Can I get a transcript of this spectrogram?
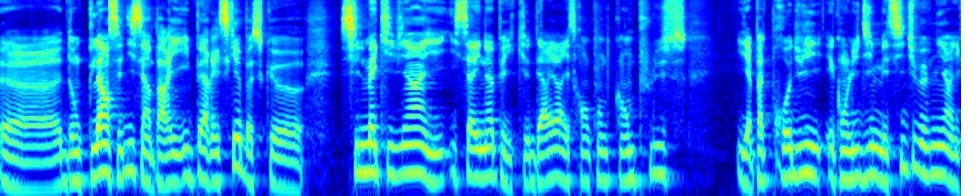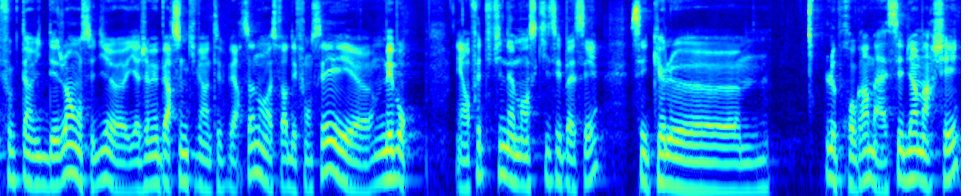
Euh, donc là, on s'est dit c'est un pari hyper risqué parce que si le mec il vient, il, il sign up et que derrière il se rend compte qu'en plus il n'y a pas de produit et qu'on lui dit mais si tu veux venir, il faut que tu invites des gens, on s'est dit euh, il n'y a jamais personne qui vient inviter personne, on va se faire défoncer. euh, mais bon. Et en fait, finalement, ce qui s'est passé, c'est que le, le programme a assez bien marché.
